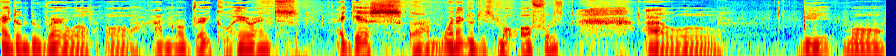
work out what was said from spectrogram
I don't do very well or I'm not very coherent. I guess um, when I do this more often, I will be more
